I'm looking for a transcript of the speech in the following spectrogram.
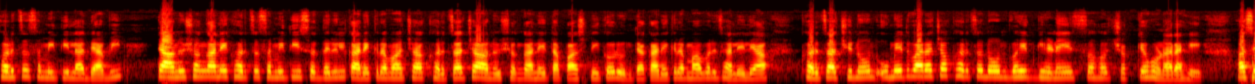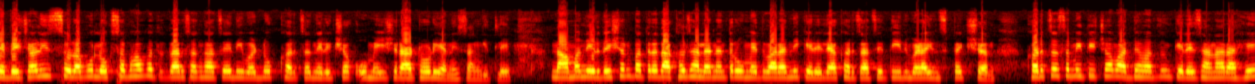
खर्च समितीला द्यावी. त्या अनुषंगाने खर्च समिती सदरील कार्यक्रमाच्या खर्चाच्या अनुषंगाने तपासणी करून त्या कार्यक्रमावर झालेल्या खर्चाची नोंद उमेदवाराच्या खर्च नोंदवहीत घेणे सहज शक्य होणार आहे. असे बेचाळीस सोलापूर लोकसभा मतदारसंघाचे निवडणूक खर्च निरीक्षक उमेश राठोड यांनी सांगितले. नामनिर्देशन पत्र दाखल झाल्यानंतर उमेदवारांनी केलेल्या खर्चाचे तीन वेळा इन्स्पेक्शन खर्च समितीच्या माध्यमातून केले जाणार आहे.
